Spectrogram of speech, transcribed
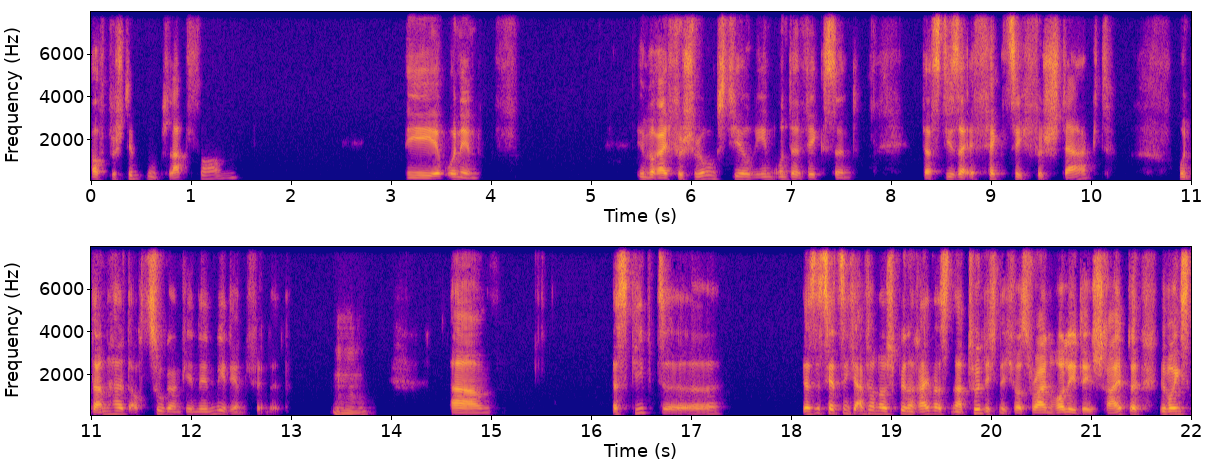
auf bestimmten Plattformen, die ohnehin im Bereich Verschwörungstheorien unterwegs sind, dass dieser Effekt sich verstärkt und dann halt auch Zugang in den Medien findet. Mhm. Ähm, es gibt, äh, das ist jetzt nicht einfach nur Spinnerei, was natürlich nicht, was Ryan Holiday schreibt. Übrigens,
